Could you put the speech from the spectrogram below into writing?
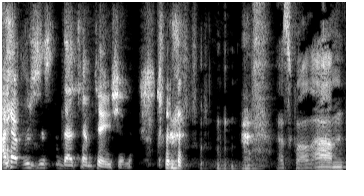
I have resisted that temptation. That's cool. Um,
